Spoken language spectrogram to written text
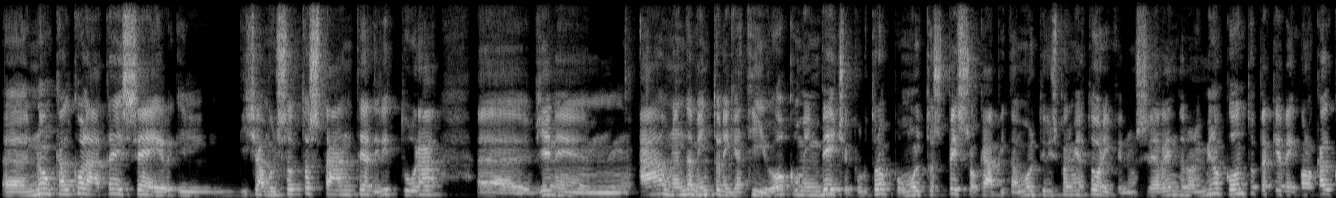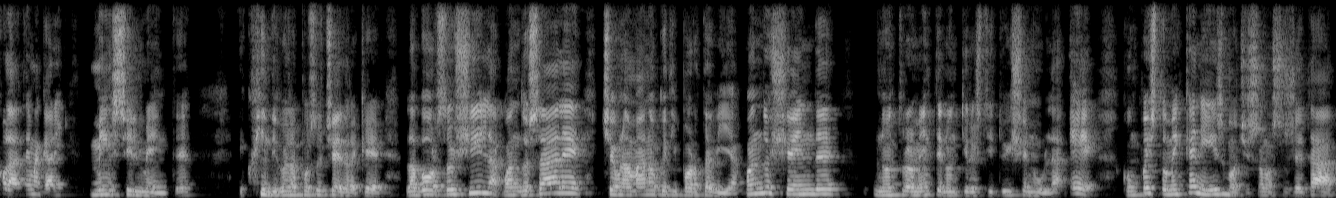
uh, non calcolate se il, diciamo, il sottostante addirittura eh, viene, ha un andamento negativo, come invece purtroppo molto spesso capita a molti risparmiatori che non se ne rendono nemmeno conto perché vengono calcolate magari mensilmente e quindi cosa può succedere? Che la borsa oscilla, quando sale c'è una mano che ti porta via, quando scende naturalmente non ti restituisce nulla e con questo meccanismo ci sono società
